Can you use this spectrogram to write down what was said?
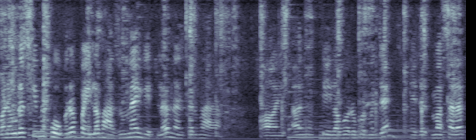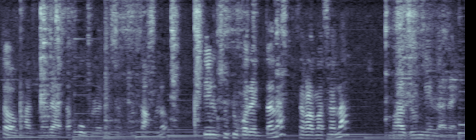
पण एवढंच की मी खोबरं पहिलं भाजून नाही घेतलं नंतर तेला बरोबर म्हणजे ह्याच्यात मसाला तर भाजणार आहे. आता खोबरं हे सगळं चांगलं. तेल सुटूपर्यंत ना सगळा मसाला भाजून घेणार आहे.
